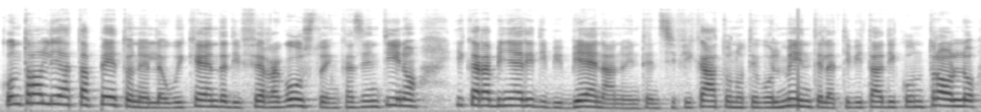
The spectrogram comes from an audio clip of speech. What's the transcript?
Controlli a tappeto nel weekend di Ferragosto in Casentino, i carabinieri di Bibbiena hanno intensificato notevolmente l'attività di controllo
